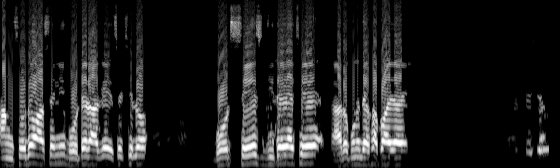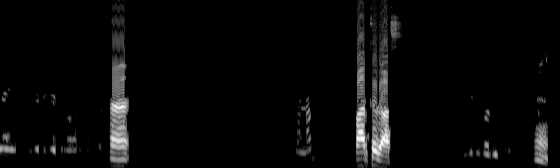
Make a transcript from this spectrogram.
সাংসদও আসেনি, ভোটের আগে এসেছিল। ভোট শেষ জিতে গেছে আরও কোনো দেখা পাওয়া যায়নি। হ্যাঁ। পার্থ দাস। হুম।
